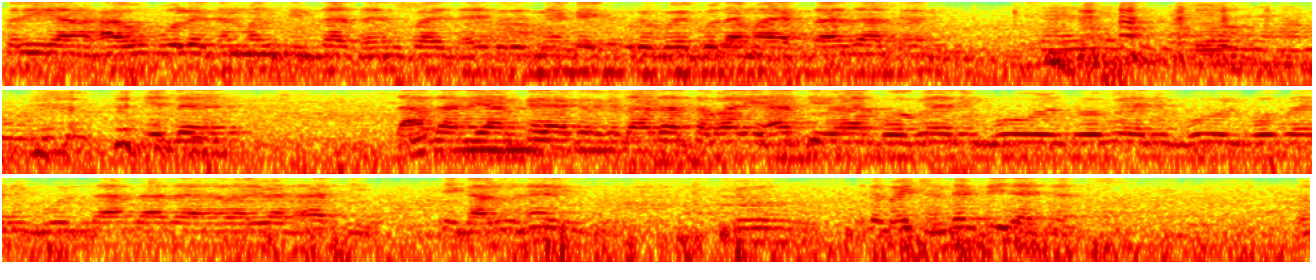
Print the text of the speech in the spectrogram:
ફરી આવું બોલે છે મને ચિંતા થાય ઉપાય થાય, ફરી મેં કઈ પૂરો ગોદામાં રાખતા જ હશે એટલે દાદા ને યાદ કર્યા કરે કે દાદા, તમારી સાચી વાત ભોગવ્યાની ભૂલ ભોગવ્યાની ભૂલ ભોગવ્યાની ભૂલ દાદા, તમારી વાત સાચી એ ગાડું છે એટલે ભાઈ ઠંડક થઈ જાય તો?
